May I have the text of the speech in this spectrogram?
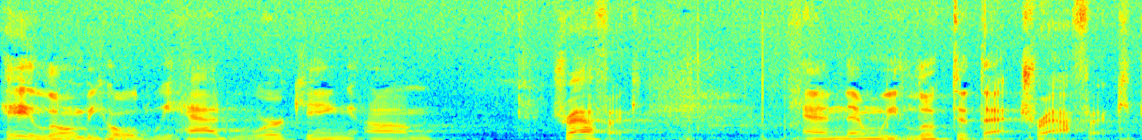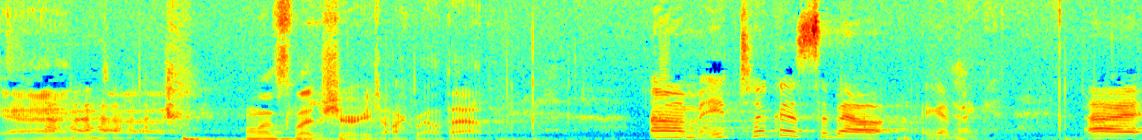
hey, lo and behold, we had working um, traffic. And then we looked at that traffic. And uh, well, let's let Sherri talk about that. Um, it took us about, I got Mike. Uh,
